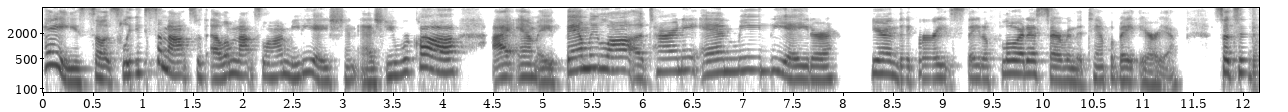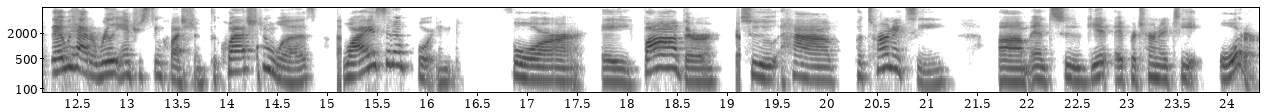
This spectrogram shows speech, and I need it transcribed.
Hey, so it's Lisa Knox with L.M. Knox Law and Mediation. As you recall, I am a family law attorney and mediator here in the great state of Florida, serving the Tampa Bay area. So today we had a really interesting question. The question was why is it important for a father to have paternity um, and to get a paternity order?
